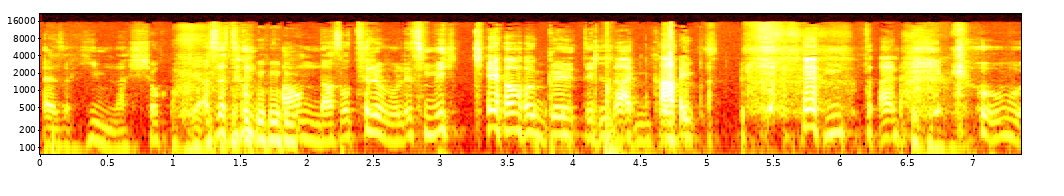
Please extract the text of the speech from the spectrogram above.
är så himla tjocka så att de andas otroligt mycket av att gå ut i ladugården hämta en ko.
